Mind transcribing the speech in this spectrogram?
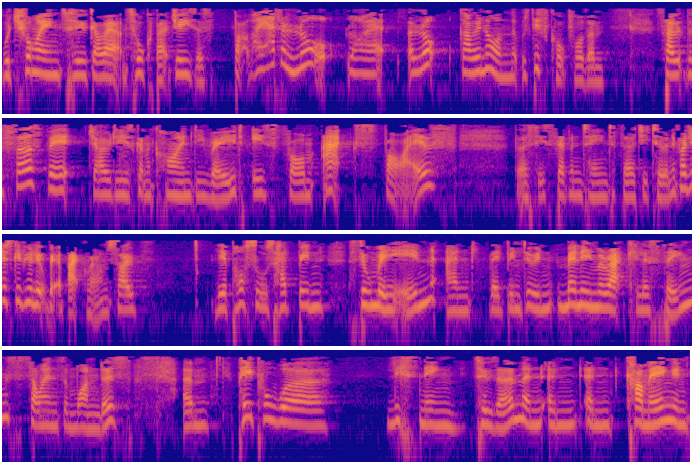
were trying to go out and talk about Jesus, but they had a lot, like a lot going on that was difficult for them. So the first bit Jodie is going to kindly read is from Acts 5, verses 17 to 32. And if I just give you a little bit of background. So the apostles had been still meeting and they'd been doing many miraculous things, signs and wonders. Um, people were listening to them and, and, and coming and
